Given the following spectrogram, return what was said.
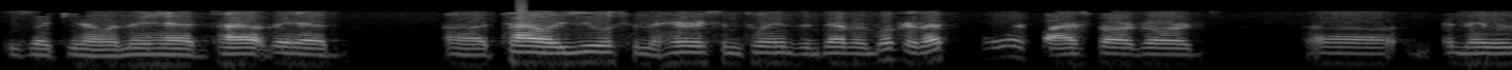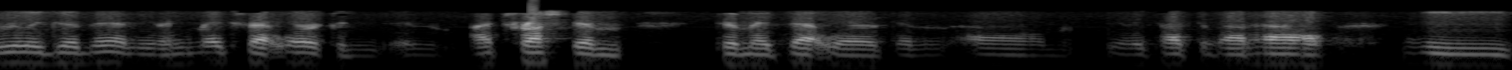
he's like, you know, and they had Tyler, they had uh, Tyler Ulis and the Harrison twins and Devin Booker. That's four five star guards, uh, and they were really good then. You know, he makes that work, and, and I trust him to make that work. And um, you know, he talked about how the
